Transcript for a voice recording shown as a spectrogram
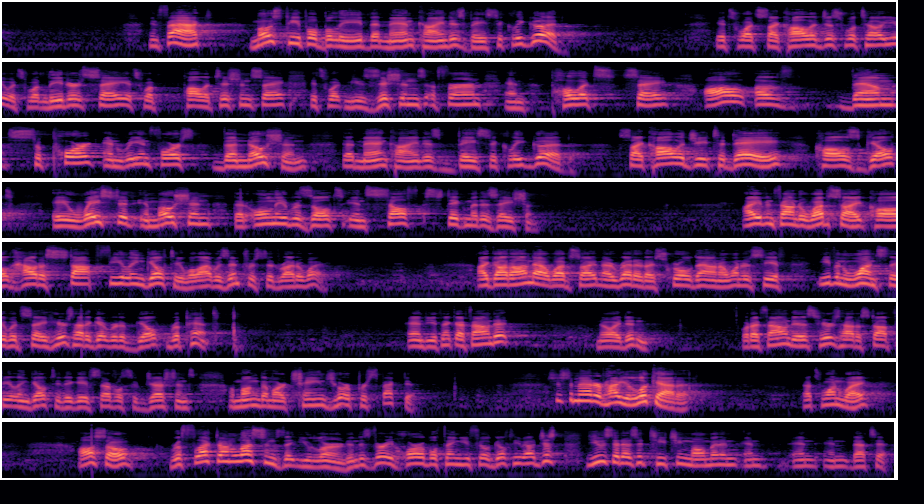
In fact, most people believe that mankind is basically good. It's what psychologists will tell you, it's what leaders say, it's what politicians say, it's what musicians affirm and poets say. All of them support and reinforce the notion that mankind is basically good. Psychology today calls guilt a wasted emotion that only results in self stigmatization. I even found a website called How to Stop Feeling Guilty. Well, I was interested right away. I got on that website and I read it. I scrolled down. I wanted to see if even once they would say, Here's how to get rid of guilt repent. And do you think I found it? No, I didn't. What I found is here's how to stop feeling guilty. They gave several suggestions. Among them are change your perspective. It's just a matter of how you look at it. That's one way. Also, reflect on lessons that you learned in this very horrible thing you feel guilty about. Just use it as a teaching moment, and, and, and, and that's it.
